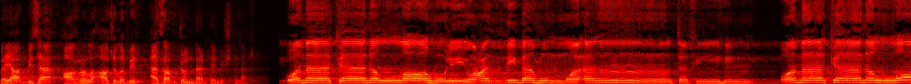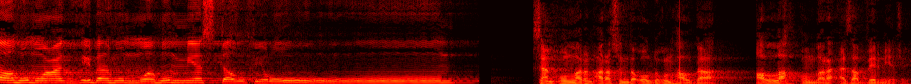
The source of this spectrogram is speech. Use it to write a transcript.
və ya bizə ağrılı-acılı bir əzab göndər demişdilər. وما كان الله ليعذبهم وانت فيهم وما كان الله معذبهم وهم يستغفرون Sən onların arasında olduğun halda Allah onlara əzab verməyəcək.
